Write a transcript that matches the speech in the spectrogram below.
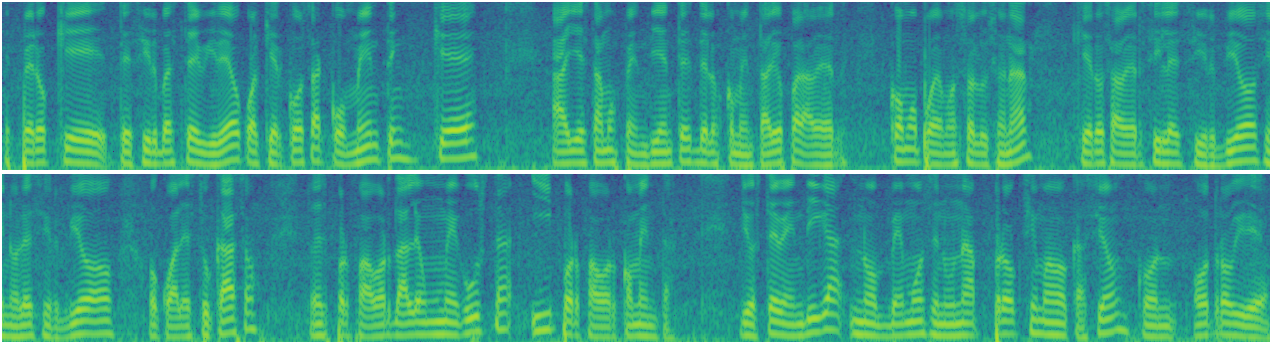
espero que te sirva este video cualquier cosa comenten que ahí estamos pendientes de los comentarios para ver cómo podemos solucionar quiero saber si les sirvió, si no les sirvió o cuál es tu caso. Entonces por favor dale un me gusta y por favor comenta. Dios te bendiga, nos vemos en una próxima ocasión con otro video.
